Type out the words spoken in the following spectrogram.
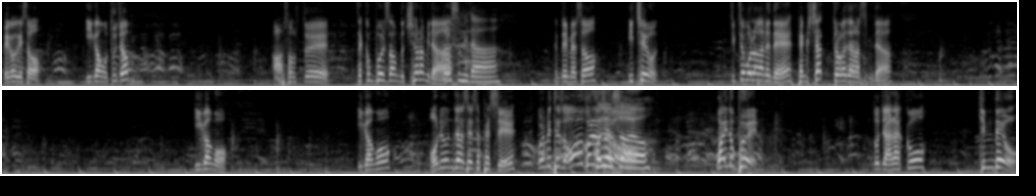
외곽에서 이강호 2점. 아 선수들 second ball 싸움도 치열합니다. 그렇습니다. 흔들면서 이채훈 직접 올라가는데 bank shot 들어가지 않았습니다. 이강호 이강호 어려운 자세에서 패스 골 밑에서 어 걸렸어요. 걸렸어요. wide open 쏘지 않았고 김대호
